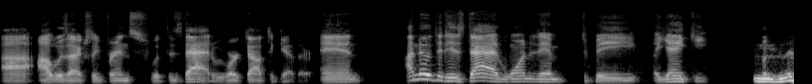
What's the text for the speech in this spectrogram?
Uh, I was actually friends with his dad. We worked out together. And I know that his dad wanted him to be a Yankee mm-hmm.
